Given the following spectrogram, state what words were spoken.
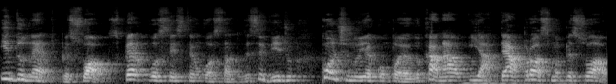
e do Neto, pessoal. Espero que vocês tenham gostado desse vídeo. Continue acompanhando o canal e até a próxima, pessoal.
